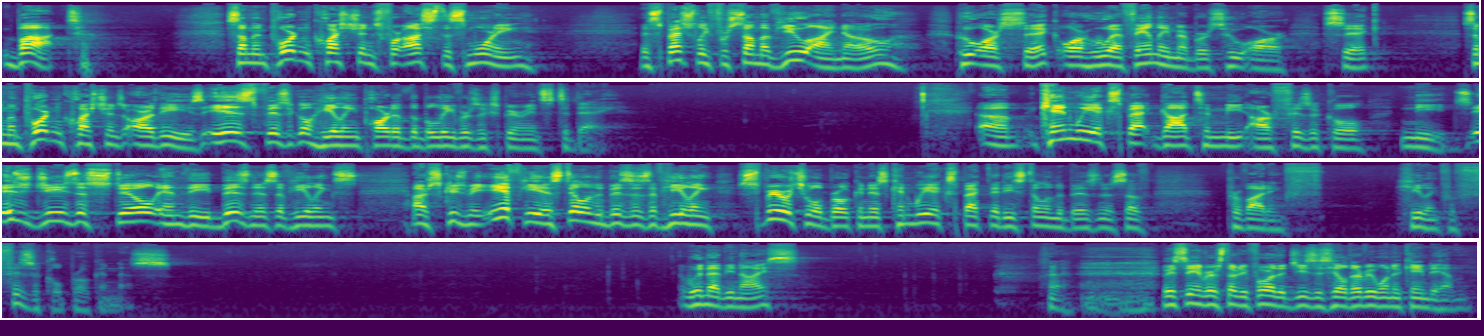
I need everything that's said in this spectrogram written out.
But some important questions for us this morning, especially for some of you I know who are sick or who have family members who are sick. Some important questions are these Is physical healing part of the believer's experience today? Um, can we expect God to meet our physical needs? Is Jesus still in the business of healing uh, excuse me, if he is still in the business of healing spiritual brokenness, can we expect that he's still in the business of providing f- healing for physical brokenness? Wouldn't that be nice? we see in verse 34 that Jesus healed everyone who came to him.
